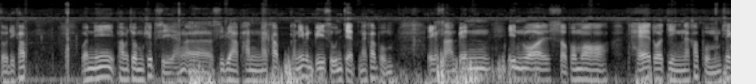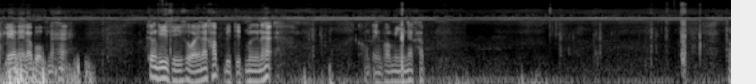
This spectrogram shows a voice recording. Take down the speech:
สวัสดีครับ วันนี้พามาชมคลิปเสียงเอ่อซีบีอาพันนะครับคันนี้เป็นปี 07 นะครับผมเอกสารเป็น Invoice สพมแท้ตัวจริงนะครับ ผมเช็คแล้วในระบบนะฮะเครื่องดีสีสวยนะครับ บิดติดมือนะฮะของแต่งพอมีนะครับท่อ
